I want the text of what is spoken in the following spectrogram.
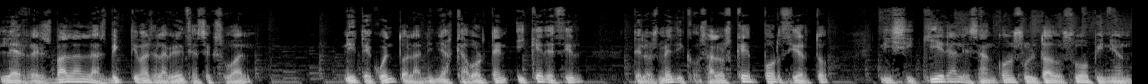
le resbalan las víctimas de la violencia sexual, ni te cuento las niñas que aborten y qué decir de los médicos, a los que, por cierto, ni siquiera les han consultado su opinión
